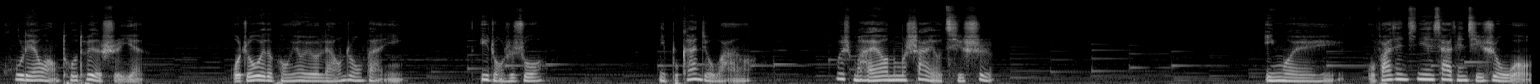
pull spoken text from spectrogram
互联网脱退的实验，我周围的朋友有两种反应：一种是说，你不看就完了，为什么还要那么煞有其事？因为。我发现今年夏天，其实我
